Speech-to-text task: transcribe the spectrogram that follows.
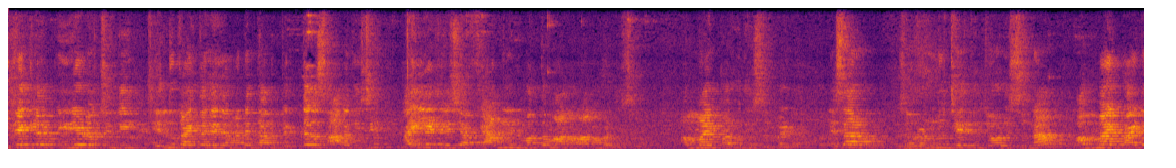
ఇరెగ్యులర్ పీరియడ్ వచ్చింది. ఎందుకు అయితలేదంటే దాన్ని పెద్దగా సాగదీసి హైలైట్ చేసి ఆ ఫ్యామిలీని మొత్తం ఆగం ఆగం పట్టిస్తుంది అమ్మాయి పరుగు తీస్తుంది బయట. ఎసారు సో రెండు చేతులు జోడిస్తున్నా అమ్మాయి బయట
